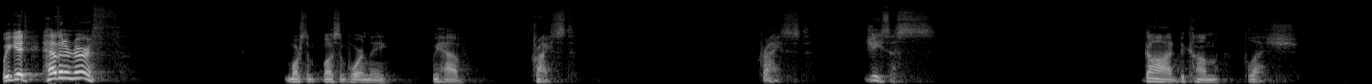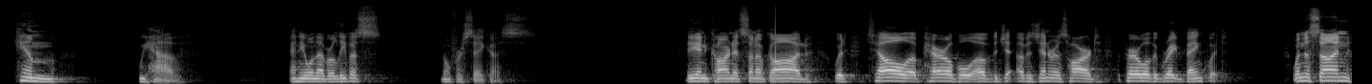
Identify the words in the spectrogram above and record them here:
We get heaven and earth. Most, most importantly, we have Christ. Christ, Jesus. God become flesh. Him we have, and He will never leave us nor forsake us. The incarnate Son of God would tell a parable of, the, of His generous heart, the parable of the great banquet. When the Son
